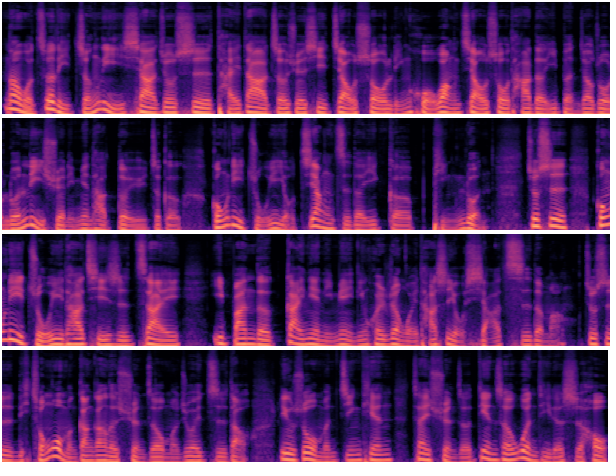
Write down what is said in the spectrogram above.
那我这里整理一下，就是台大哲学系教授林火旺教授他的一本叫做《伦理学》里面，他对于这个功利主义有这样子的一个评论，就是功利主义它其实在一般的概念里面，一定会认为它是有瑕疵的嘛。就是你从我们刚刚的选择，我们就会知道，例如说，我们今天在选择电车问题的时候，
